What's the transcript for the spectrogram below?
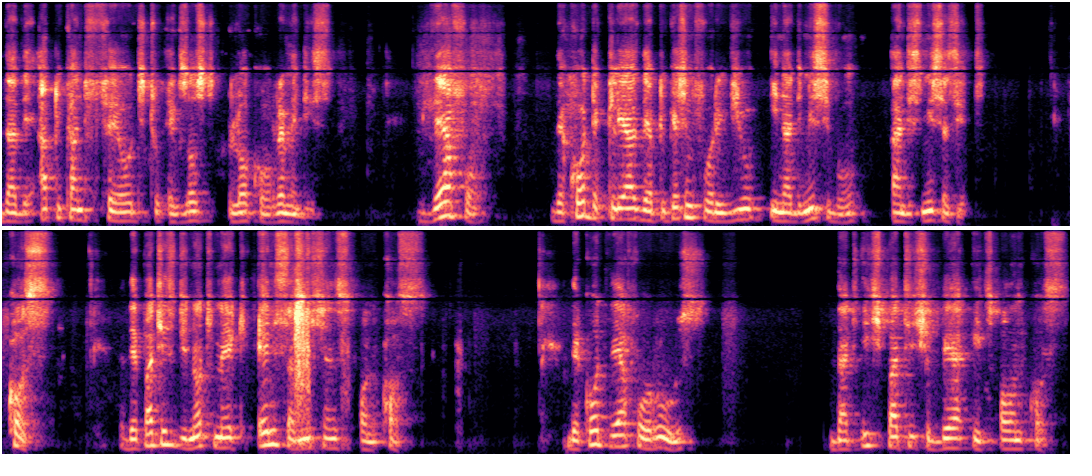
that the applicant failed to exhaust local remedies. Therefore, the court declares the application for review inadmissible and dismisses it. Costs. The parties did not make any submissions on costs. The court therefore rules that each party should bear its own costs.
